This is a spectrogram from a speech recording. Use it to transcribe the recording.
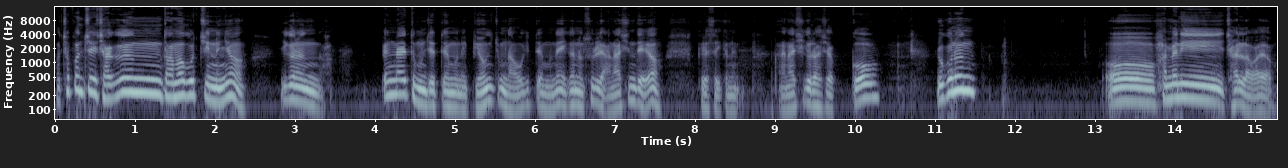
어, 첫 번째 작은 다마고찌는요, 이거는 백라이트 문제 때문에 비용이 좀 나오기 때문에 이거는 수리를 안 하신대요. 그래서 이거는 안 하시기로 하셨고, 요거는 어, 화면이 잘 나와요.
